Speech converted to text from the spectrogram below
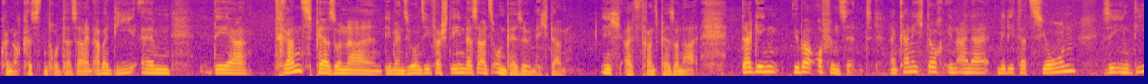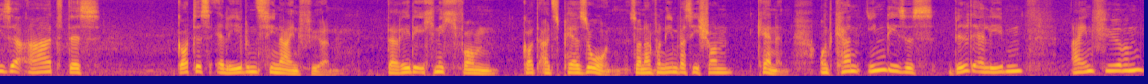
können auch Christen drunter sein, aber die ähm, der transpersonalen Dimension, sie verstehen das als unpersönlich dann. Ich als Transpersonal dagegenüber offen sind, dann kann ich doch in einer Meditation sie in diese Art des Gotteserlebens hineinführen. Da rede ich nicht vom Gott als Person, sondern von dem, was sie schon kennen und kann in dieses Bilderleben einführen,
